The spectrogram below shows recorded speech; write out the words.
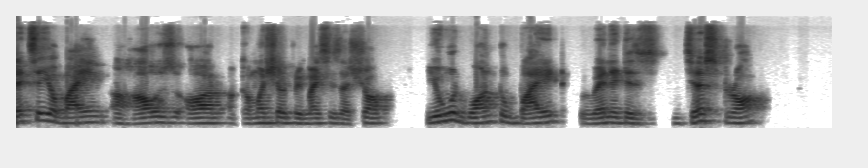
let's say you're buying a house or a commercial premises a shop. You would want to buy it when it is just raw.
